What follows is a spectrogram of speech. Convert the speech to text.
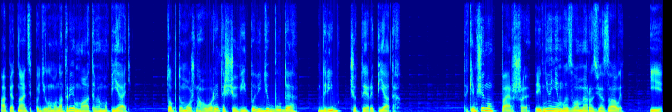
а 15 поділимо на 3 матимемо 5. Тобто можна говорити, що відповіддю буде дріб 4 п'ятих. Таким чином, перше рівняння ми з вами розв'язали, і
